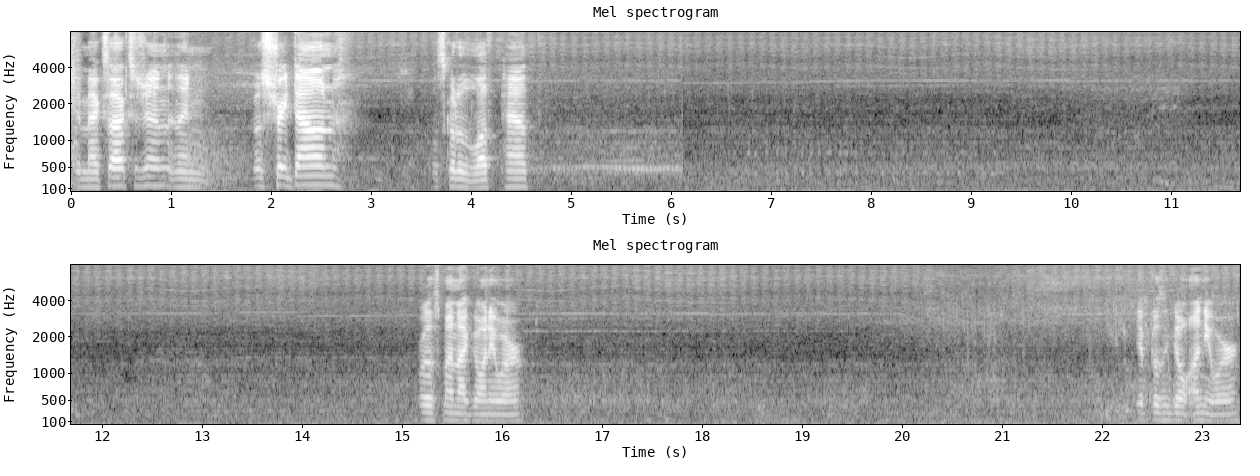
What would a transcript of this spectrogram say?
Get max oxygen, and then go straight down. Let's go to the left path. Or this might not go anywhere. Yep, doesn't go anywhere.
